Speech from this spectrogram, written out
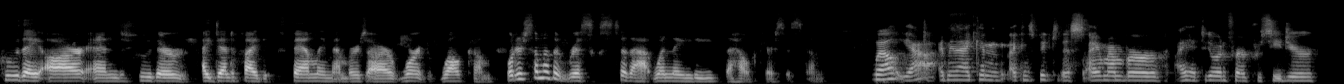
who they are and who their identified family members are weren't welcome. What are some of the risks to that when they leave the healthcare system? Well, yeah. I mean, I can I can speak to this. I remember I had to go in for a procedure.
